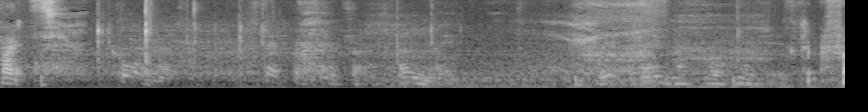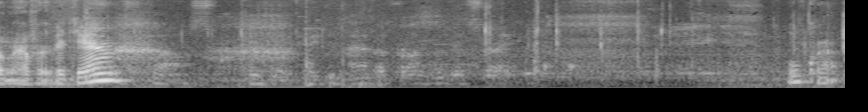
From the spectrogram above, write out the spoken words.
Right. From out for the video. Oh crap,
